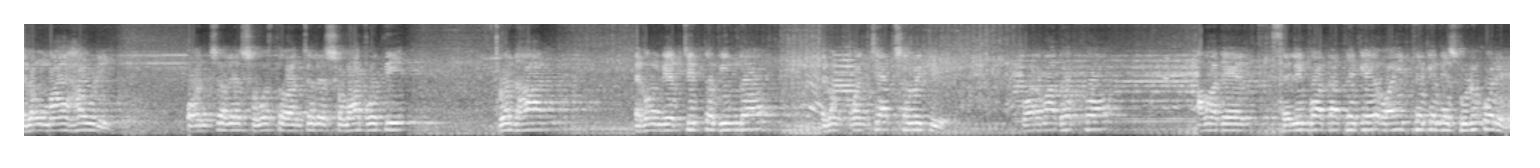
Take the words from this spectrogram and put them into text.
এবং মায়হাউড়ি অঞ্চলের সমস্ত অঞ্চলের সভাপতি প্রধান এবং নেতৃত্ববৃন্দ এবং পঞ্চায়েত সমিতি কর্মাধ্যক্ষ আমাদের সেলিম বর্দা থেকে, ওয়াহিদ থেকে নিয়ে শুরু করে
